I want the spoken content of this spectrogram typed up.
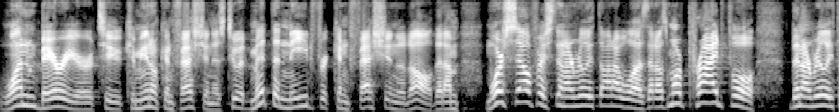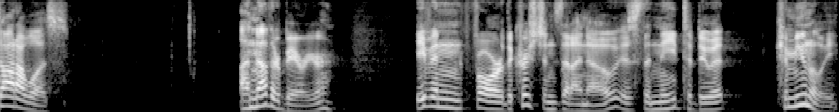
One barrier to communal confession is to admit the need for confession at all, that I'm more selfish than I really thought I was, that I was more prideful than I really thought I was. Another barrier, even for the Christians that I know, is the need to do it communally.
